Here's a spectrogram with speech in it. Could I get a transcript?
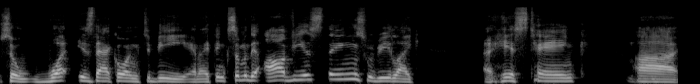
so what is that going to be? And I think some of the obvious things would be like a hiss tank, Mm-hmm. uh,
